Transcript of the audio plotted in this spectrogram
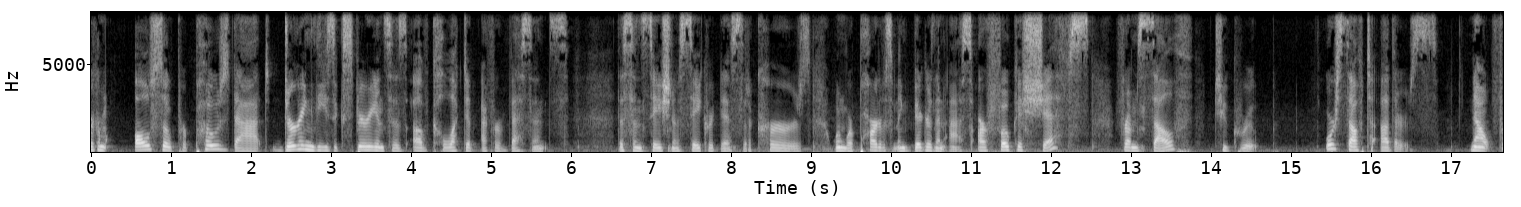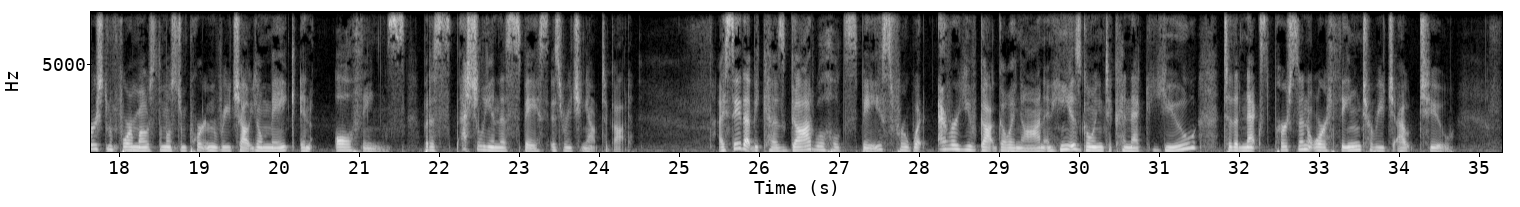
Durkheim also proposed that during these experiences of collective effervescence, the sensation of sacredness that occurs when we're part of something bigger than us, our focus shifts from self to group or self to others. Now, first and foremost, the most important reach out you'll make in all things, but especially in this space, is reaching out to God. I say that because God will hold space for whatever you've got going on, and He is going to connect you to the next person or thing to reach out to.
